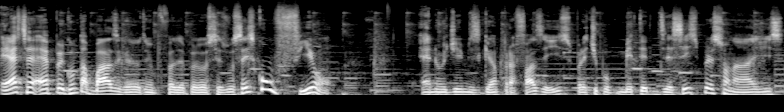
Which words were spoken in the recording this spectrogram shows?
Essa é a pergunta básica que eu tenho pra fazer pra vocês. Vocês confiam é no James Gunn pra fazer isso, Pra tipo meter 16 personagens.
